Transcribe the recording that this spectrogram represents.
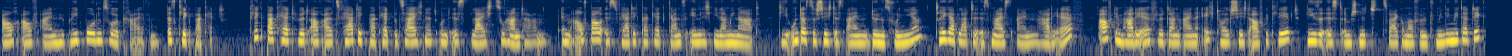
auch auf einen Hybridboden zurückgreifen, das Klickparkett. Klickparkett wird auch als Fertigparkett bezeichnet und ist leicht zu handhaben. Im Aufbau ist Fertigparkett ganz ähnlich wie Laminat. Die unterste Schicht ist ein dünnes Furnier, Trägerplatte ist meist ein HDF auf dem HDF wird dann eine Echtholzschicht aufgeklebt. Diese ist im Schnitt 2,5 mm dick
